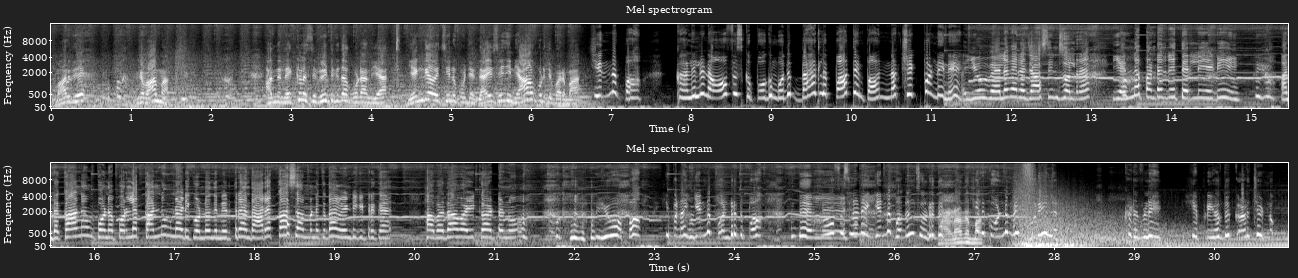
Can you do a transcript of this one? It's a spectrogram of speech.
பாரதி இங்க வாமா அந்த நெக்லஸ் வீட்டுக்கு தான் கூடாந்தியா எங்க வச்சுன்னு கொஞ்சம் தயவு செஞ்சு ஞாபகப்படுத்தி பாருமா என்னப்பா காலையில நான் ஆபீஸ்க்கு போகும்போது பேக்ல பார்த்தேன்ப்பா நான் செக் பண்ணேனே. ஐயோ விலை வேற ஜாஸ்தின்னு சொல்ற. என்ன பண்றதுனே தெரியலையேடி. அந்த காணாம போன பொருளை கண்ணு முன்னாடி கொண்டு வந்து நிறுத்துற அந்த அரக்காசு அம்மனுக்கு தான் வேண்டிக்கிட்டு இருக்கேன். அவ தான் வழிகாட்டணும். ஐயோ அப்பா இப்ப நான் என்ன பண்றதுப்பா? ஆபீஸ்ல நான் என்ன பதில் சொல்றது. எனக்கு ஒண்ணுமே புரியல. கடவுளே எப்படியாவது கிடைச்சிடணும்.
